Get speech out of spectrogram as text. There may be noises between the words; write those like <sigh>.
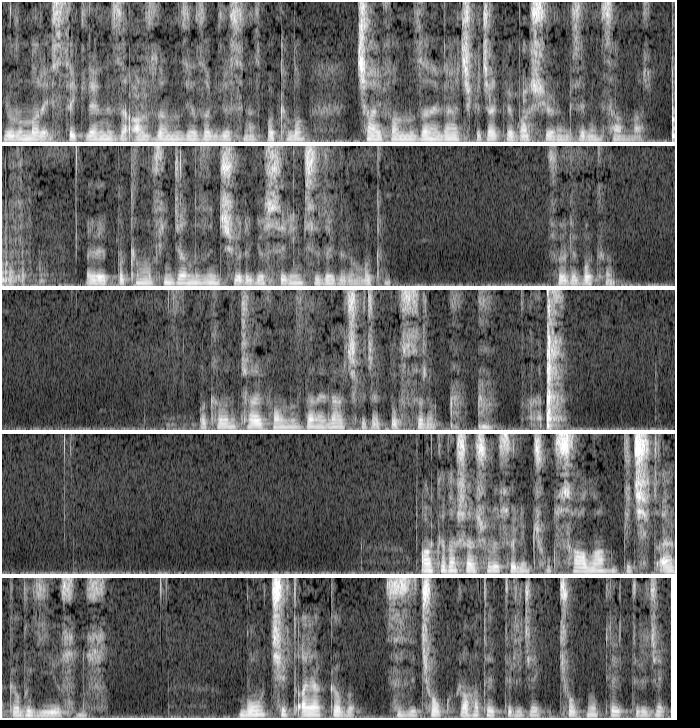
Yorumlara isteklerinizi, arzularınızı yazabilirsiniz. Bakalım çay neler çıkacak ve başlıyorum güzel insanlar. Evet bakın bu fincanınızın şöyle göstereyim siz de görün bakın. Şöyle bakın. Bakalım çay falınızda neler çıkacak dostlarım. <coughs> Arkadaşlar şöyle söyleyeyim çok sağlam bir çift ayakkabı giyiyorsunuz. Bu çift ayakkabı sizi çok rahat ettirecek, çok mutlu ettirecek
